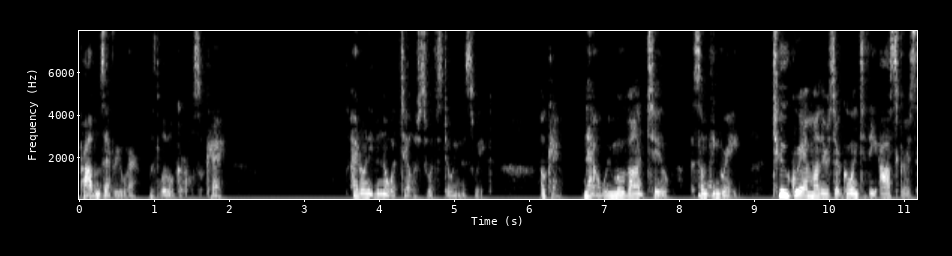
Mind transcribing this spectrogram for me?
problems everywhere with little girls, okay? I don't even know what Taylor Swift's doing this week. Okay. Now we move on to something great. Two grandmothers are going to the Oscars.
